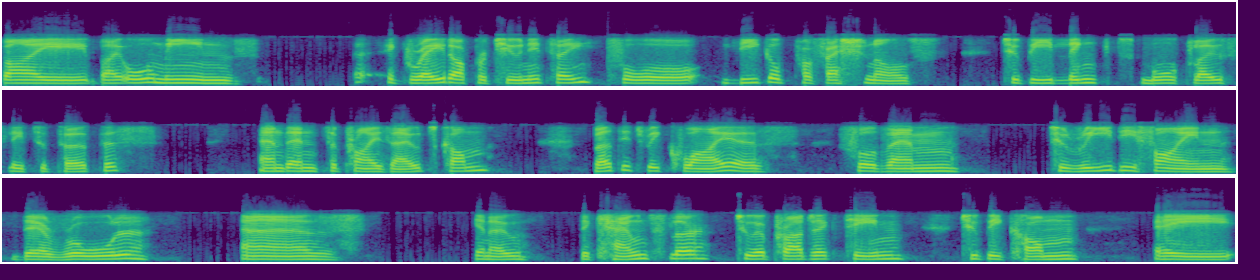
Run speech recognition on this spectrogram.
by by all means a great opportunity for legal professionals to be linked more closely to purpose and enterprise outcome, but it requires for them to redefine their role as, you know, the counselor to a project team to become a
